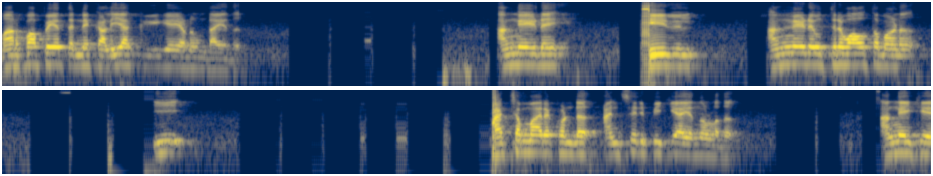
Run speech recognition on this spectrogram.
മാർപ്പാപ്പയെ തന്നെ കളിയാക്കുകയാണ് ഉണ്ടായത്. അങ്ങയുടെ കീഴിൽ അങ്ങയുടെ ഉത്തരവാദിത്തമാണ് ഈ അച്ഛന്മാരെ കൊണ്ട് അനുസരിപ്പിക്കുക എന്നുള്ളത്. അങ്ങയ്ക്ക്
